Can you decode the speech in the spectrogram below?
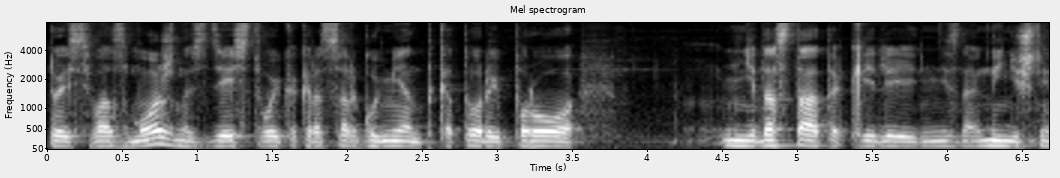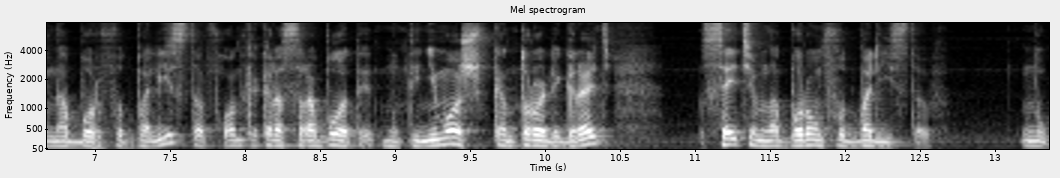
То есть, возможно, здесь твой как раз аргумент, который про недостаток или, не знаю, нынешний набор футболистов, он как раз работает. Но ты не можешь в контроль играть с этим набором футболистов. Ну,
